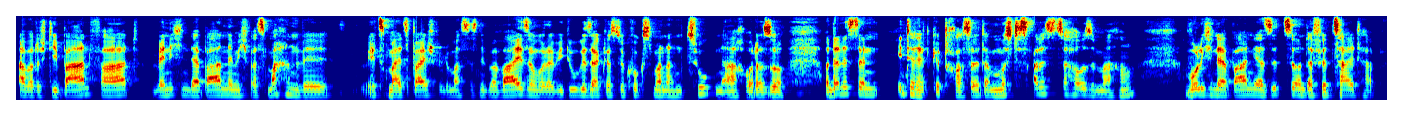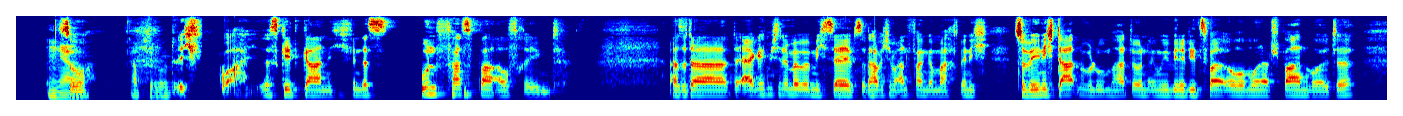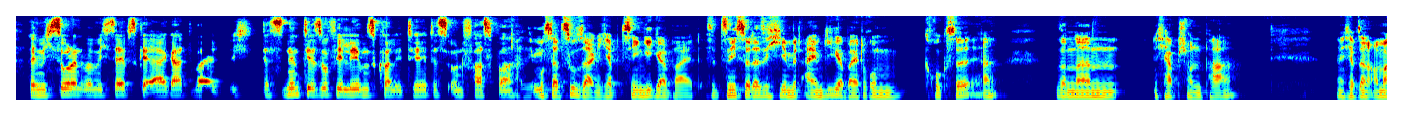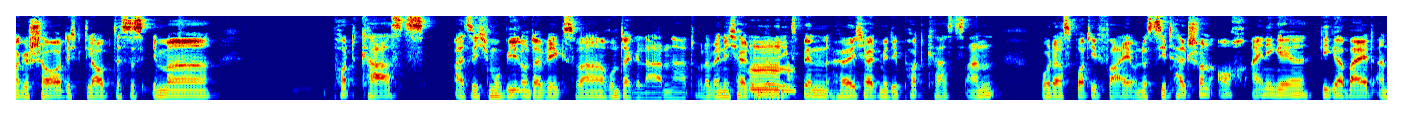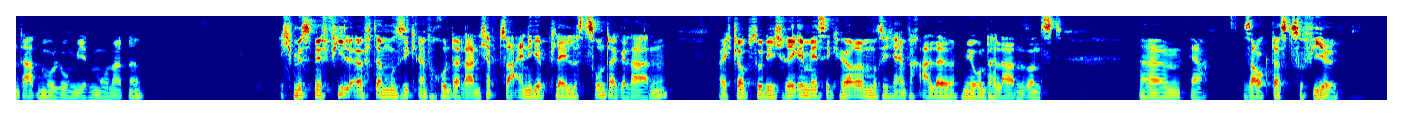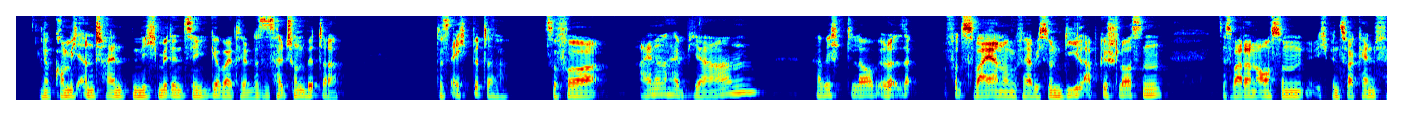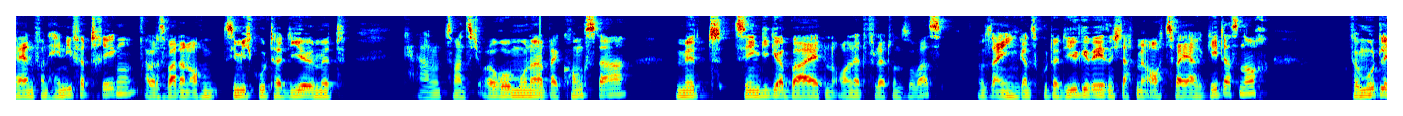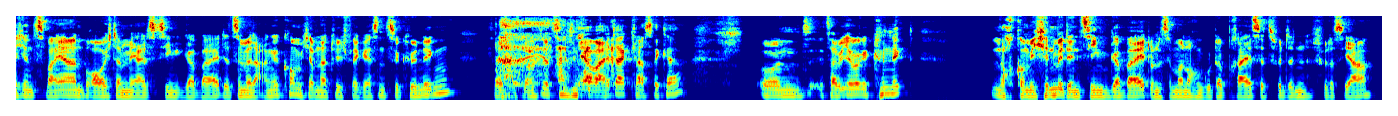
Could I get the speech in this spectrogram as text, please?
Aber durch die Bahnfahrt, wenn ich in der Bahn nämlich was machen will, jetzt mal als Beispiel, du machst jetzt eine Überweisung oder wie du gesagt hast, du guckst mal nach einem Zug nach oder so. Und dann ist dein Internet gedrosselt, dann muss ich das alles zu Hause machen, obwohl ich in der Bahn ja sitze und dafür Zeit habe. Ja, so. absolut. Ich, boah, das geht gar nicht. Ich finde das unfassbar aufregend. Also da, da ärgere ich mich dann immer über mich selbst. Oder habe ich am Anfang gemacht, wenn ich zu wenig Datenvolumen hatte und irgendwie wieder die zwei Euro im Monat sparen wollte, habe ich mich so dann über mich selbst geärgert, weil ich, das nimmt dir so viel Lebensqualität, ist unfassbar. Also ich muss dazu sagen, ich habe 10 Gigabyte. Ist jetzt nicht so, dass ich hier mit einem Gigabyte rumkruxe, ja, sondern ich habe schon ein paar. Ich habe dann auch mal geschaut, ich glaube, das ist immer Podcasts als ich mobil unterwegs war, runtergeladen hat. Oder wenn ich halt mm. unterwegs bin, höre ich halt mir die Podcasts an oder Spotify und es zieht halt schon auch einige Gigabyte an Datenvolumen jeden Monat, ne? Ich müsste mir viel öfter Musik einfach runterladen. Ich habe zwar einige Playlists runtergeladen, aber ich glaube, so die ich regelmäßig höre, muss ich einfach alle mir runterladen, sonst ähm, ja, saugt das zu viel. Dann komme ich anscheinend nicht mit den 10 Gigabyte hin. Das ist halt schon bitter. Das ist echt bitter. So vor eineinhalb Jahren habe ich glaube, oder vor zwei Jahren ungefähr habe ich so einen Deal abgeschlossen. Das war dann auch so ein, ich bin zwar kein Fan von Handyverträgen, aber das war dann auch ein ziemlich guter Deal mit, keine Ahnung, 20 Euro im Monat bei Kongstar mit 10 Gigabyte und AllNet Flat und sowas. Das ist eigentlich ein ganz guter Deal gewesen. Ich dachte mir auch, zwei Jahre geht das noch. Vermutlich in zwei Jahren brauche ich dann mehr als 10 Gigabyte. Jetzt sind wir da angekommen. Ich habe natürlich vergessen zu kündigen. Das heißt, es läuft jetzt ein Jahr weiter, Klassiker. Und jetzt habe ich aber gekündigt. Noch komme ich hin mit den 10 Gigabyte und ist immer noch ein guter Preis jetzt für, den, für das Jahr.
